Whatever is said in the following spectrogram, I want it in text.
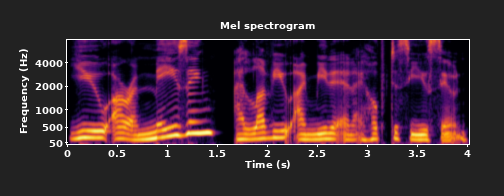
You are amazing. I love you. I mean it. And I hope to see you soon.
